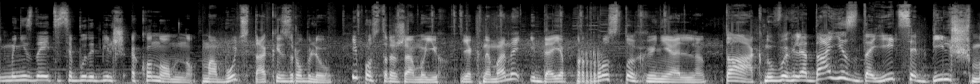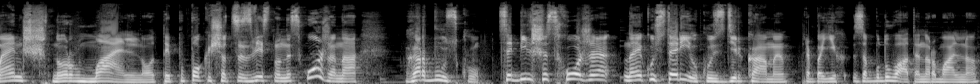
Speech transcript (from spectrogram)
і мені здається, це буде більш економно. Мабуть, так і зроблю. І пострижемо їх. Як на мене, ідея просто геніальна. Так, ну виглядає, здається, більш-менш нормально. Типу, поки що це, звісно, не схоже на. Гарбузку. Це більше схоже на якусь тарілку з дірками. Треба їх забудувати нормально.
